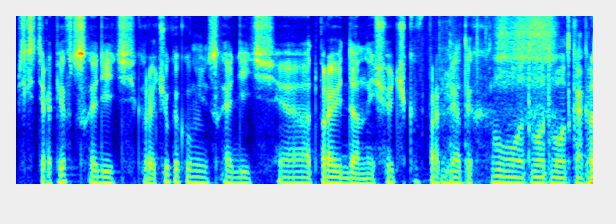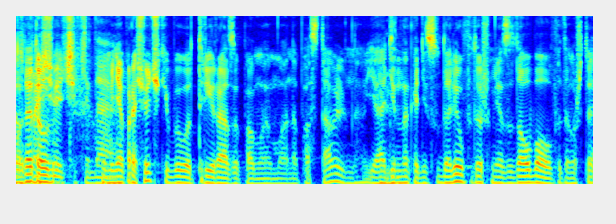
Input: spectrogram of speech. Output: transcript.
психотерапевту сходить, к врачу какому-нибудь сходить, э, отправить данные счетчиков проклятых. Вот, вот, вот, как раз Вот про это у- счетчики, да. У меня про счетчики было три раза, по-моему, она поставлена. Я один наконец удалил, потому что меня задолбало, потому что,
